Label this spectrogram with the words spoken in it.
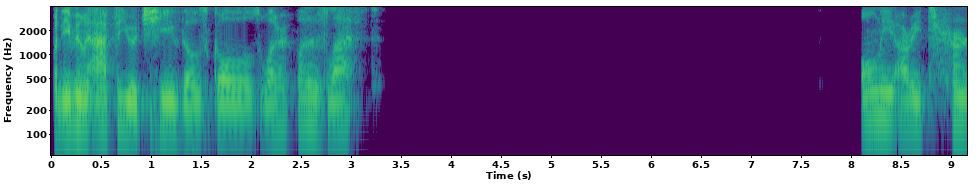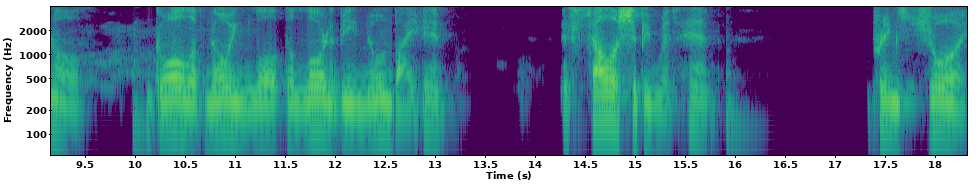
But even after you achieve those goals, what, are, what is left? Only our eternal goal of knowing the Lord and being known by Him and fellowshipping with Him brings joy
